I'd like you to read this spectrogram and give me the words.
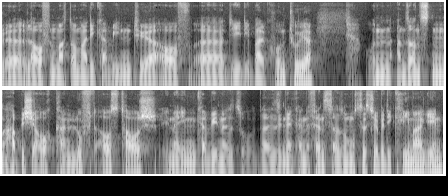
äh, laufen, macht auch mal die Kabinentür auf, äh, die, die Balkontür. Und ansonsten habe ich ja auch keinen Luftaustausch in der Innenkabine. So, da sind ja keine Fenster, also muss es ja über die Klima gehen.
